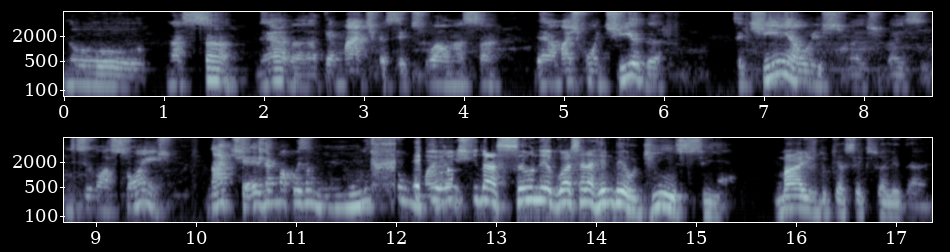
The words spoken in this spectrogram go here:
no, na Sam, né, na, temática sexual na Sam, era mais contida, você tinha os, as, as insinuações. Na Chess era uma coisa muito mais. Eu acho que na Sam o negócio era rebeldice mais do que a sexualidade.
